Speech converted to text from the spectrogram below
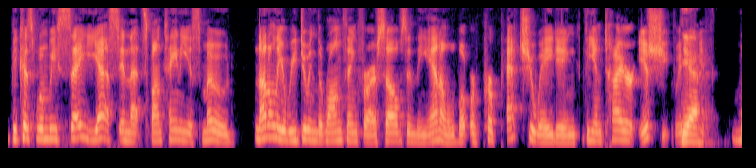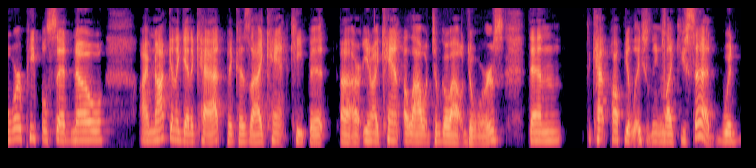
because when we say yes in that spontaneous mode not only are we doing the wrong thing for ourselves and the animal but we're perpetuating the entire issue. If, yeah. if more people said no i'm not going to get a cat because i can't keep it uh, you know i can't allow it to go outdoors then the cat population like you said would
